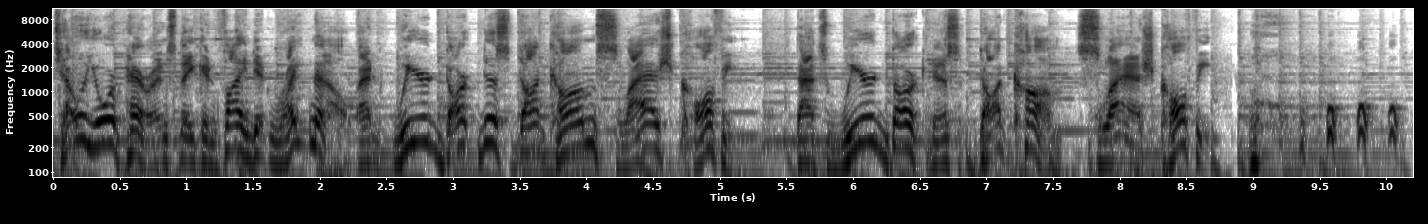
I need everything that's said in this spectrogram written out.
Tell your parents they can find it right now at WeirdDarkness.com slash coffee. That's WeirdDarkness.com slash coffee.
